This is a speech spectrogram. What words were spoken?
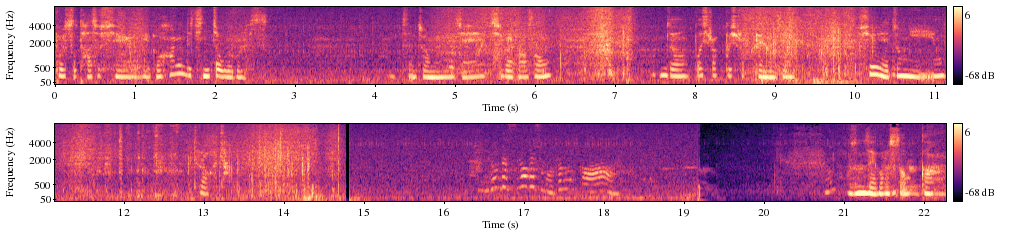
벌써 5시예요. 이거 하는데 진짜 오래 걸렸어. 아무튼 저는 이제 집에 가서 혼자 뽀시락뽀시락 되면서 쉴 예정이에요. 들어가자. 이런 데 쓰러 계시면 어떡합니까? 무슨 색으로 써볼까?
